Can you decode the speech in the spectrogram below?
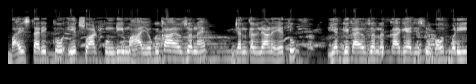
बाईस तारीख को 108 कुंडी महायोग का आयोजन है। जन कल्याण हेतु यज्ञ का आयोजन रखा गया जिसमें बहुत बड़ी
